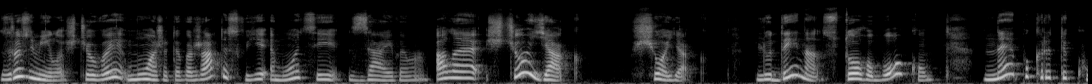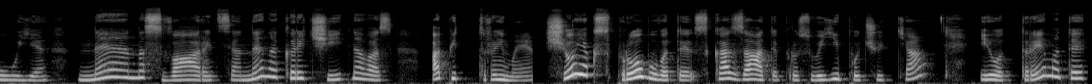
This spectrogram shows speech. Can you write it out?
Зрозуміло, що ви можете вважати свої емоції зайвими. Але що як? Що як? Людина з того боку не покритикує, не насвариться, не накричить на вас, а підтримує. Що як спробувати сказати про свої почуття і отримати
